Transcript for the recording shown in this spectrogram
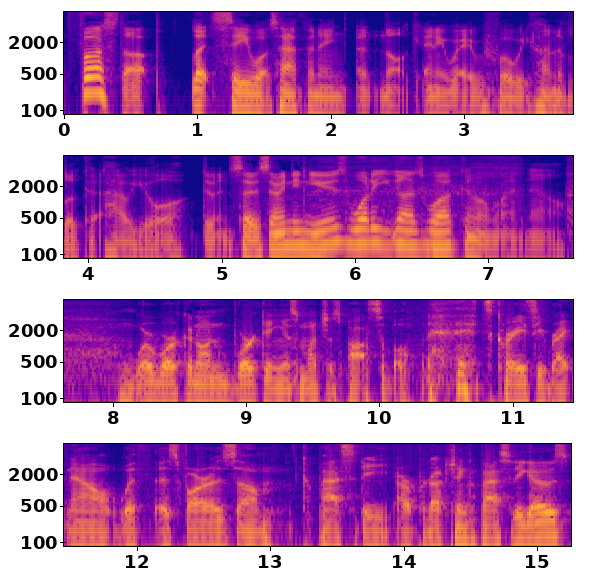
first up, let's see what's happening at Nock anyway before we kind of look at how you're doing. So is there any news? What are you guys working on right now? we're working on working as much as possible. it's crazy right now with as far as um, capacity, our production capacity goes.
